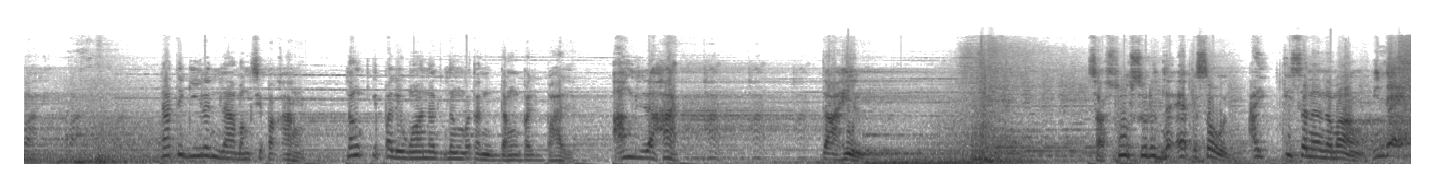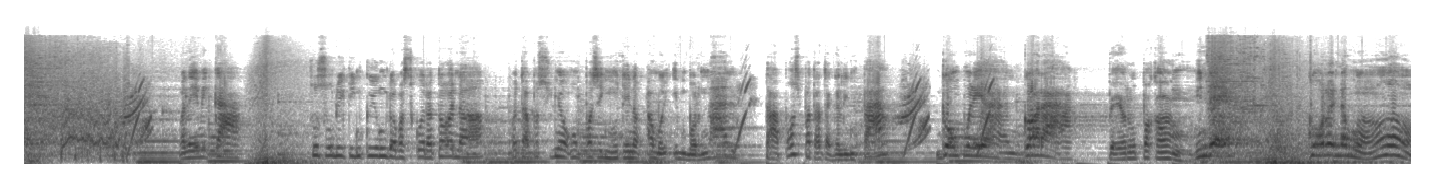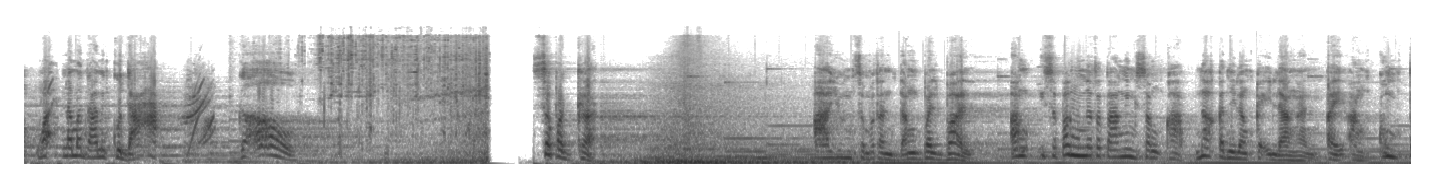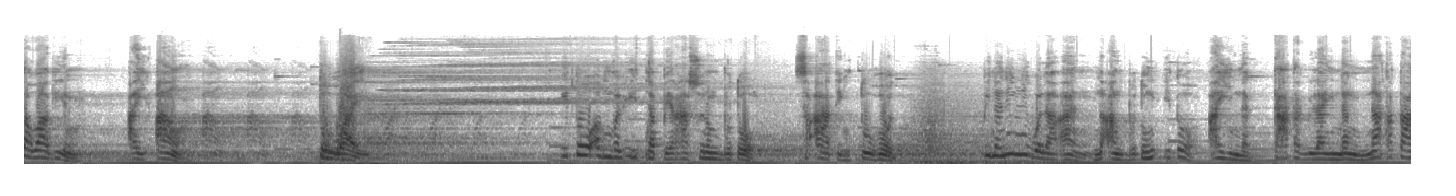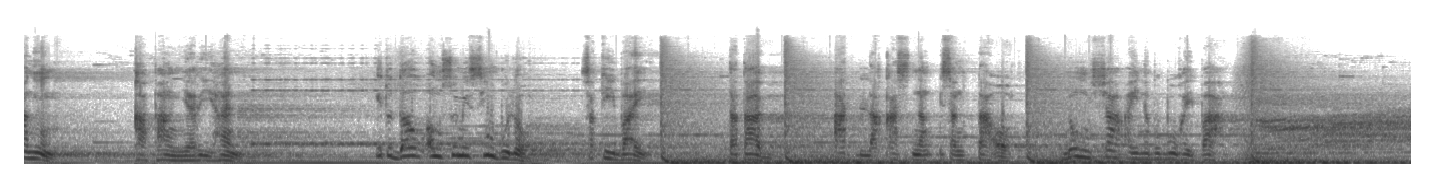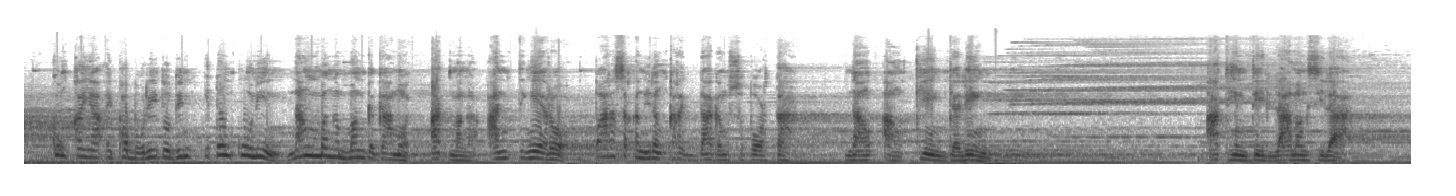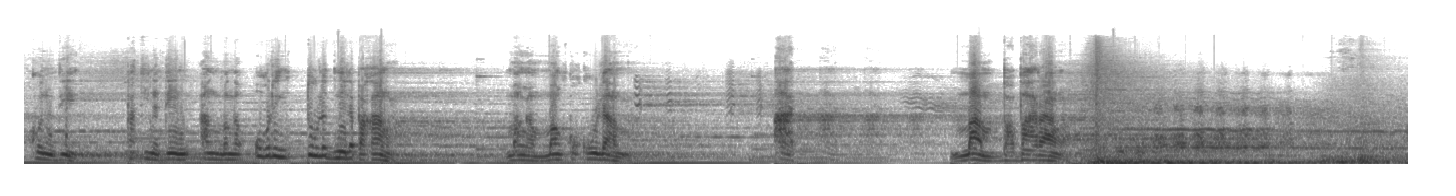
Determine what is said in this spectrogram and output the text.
natigilan lamang si Pakang nang ipaliwanag ng matandang balbal ang lahat. Dahil sa susunod na episode ay isa na namang Hindi! Manimik ka. Susulitin ko yung labas ko na to na matapos nyo akong pasingutin ng amoy imbornal. Tapos patatagalin pa? Gawin ko na yan, Gora! pero Pakang Hindi! Gora na nga! Wa na madaming kuda! Go! sapagkat ayon sa matandang balbal ang isa pang natatanging sangkap na kanilang kailangan ay ang kung tawagin ay ang tuway. Ito ang maliit na piraso ng buto sa ating tuhod. Pinaniniwalaan na ang butong ito ay nagtataglay ng natatanging kapangyarihan. Ito daw ang sumisimbolo sa tibay, tatag at lakas ng isang tao noong siya ay nabubuhay pa. Kung kaya ay paborito din itong kunin ng mga manggagamot at mga antingero para sa kanilang karagdagang suporta ng angking galing. At hindi lamang sila, kundi pati na din ang mga uring tulad nila Pakang, mga mangkukulam, at mambabarang.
